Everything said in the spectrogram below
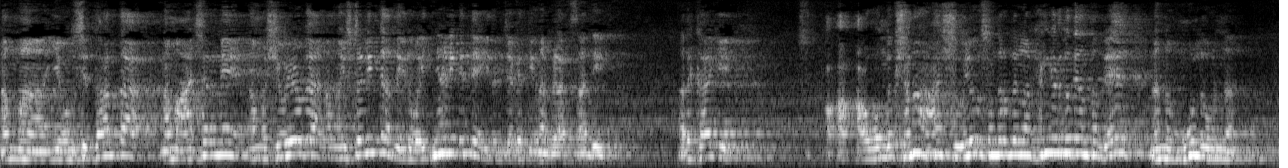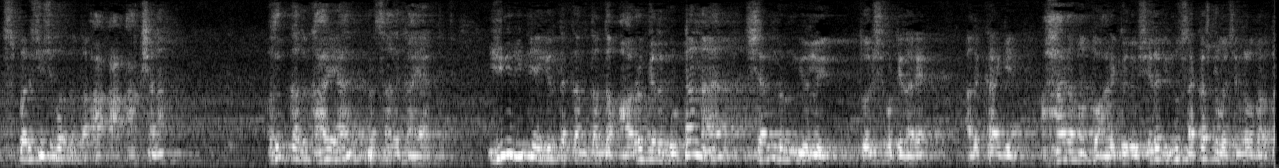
ನಮ್ಮ ಈ ಒಂದು ಸಿದ್ಧಾಂತ, ನಮ್ಮ ಆಚರಣೆ, ನಮ್ಮ ಶಿವಯೋಗ, ನಮ್ಮ ಇಷ್ಟಲಿಂಗ ಅಂತ ಇದು ವೈಜ್ಞಾನಿಕತೆ, ಇದನ್ನ ಜಗತ್ತಿಗೆ ನಾವು ಹೇಳಕ್ ಸಾಧ್ಯ ಐತಿ. ಅದಕ್ಕಾಗಿ ಆ- ಆ ಒಂದು ಕ್ಷಣ ಶಿವಯೋಗ ಸಂದರ್ಭದಲ್ಲಿ ನಾವು ಹೆಂಗಾಗ್ತದೆ ಅಂತಂದ್ರೆ, ನನ್ನ ಮೂಲವನ್ನ ಸ್ಪರ್ಶಿಸಿ ಬರ್ತದ ಆ- ಆ- ಆ ಕ್ಷಣ. ಅದಕ್ಕೆ ಅದು ಕಾಯ, ಪ್ರಸಾದ ಕಾಯ ಆಗ್ತದೆ. ಈ ರೀತಿಯಾಗಿರ್ತಕ್ಕಂಥದ್ದು ಆರೋಗ್ಯದ ಗುಟ್ಟನ್ನ ಶರಣರು ಇಲ್ಲಿ ತೋರಿಸಿಕೊಟ್ಟಿದ್ದಾರೆ. ಅದಕ್ಕಾಗಿ ಆಹಾರ ಮತ್ತು ಆರೋಗ್ಯದ ವಿಷಯದಲ್ಲಿ ಇನ್ನೂ ಸಾಕಷ್ಟು ವಚನಗಳು ಬರ್ತವೆ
